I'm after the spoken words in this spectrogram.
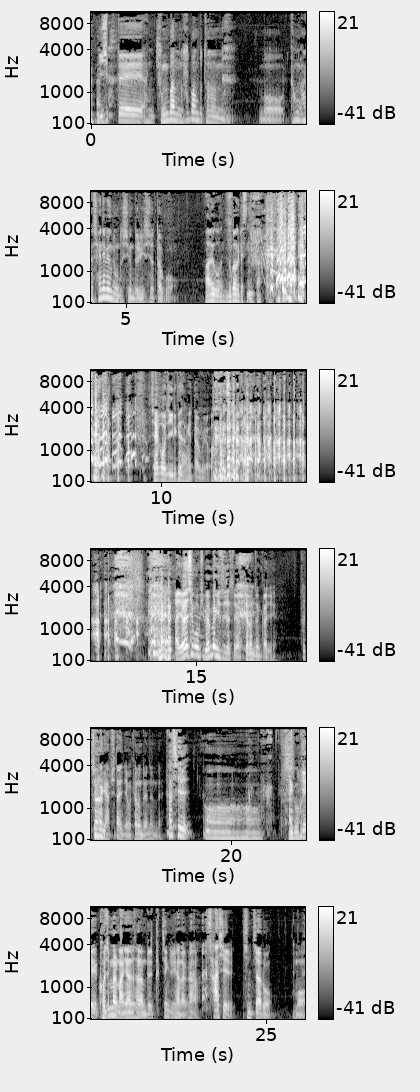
20대 한 중반 후반부터는 뭐 평한 세네 명 정도씩은 늘 있으셨다고 아이고, 누가 그랬습니까? 제가 어제 이렇게 당했다고요. 아, 여자친구 혹시 몇 명 있으셨어요? 결혼 전까지. 솔직하게 합시다 이제 뭐 결혼도 했는데 사실, 어, 아이고. 이게 거짓말 많이 하는 사람들의 특징 중에 하나가 사실 진짜로 뭐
